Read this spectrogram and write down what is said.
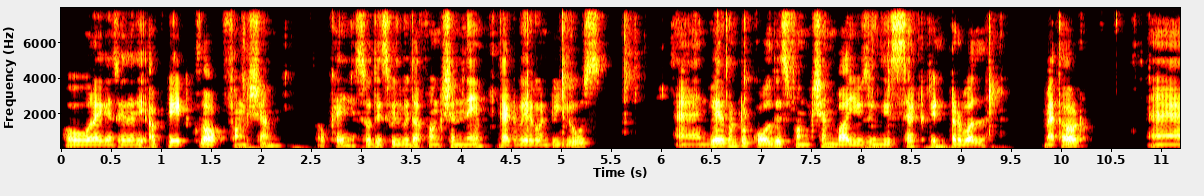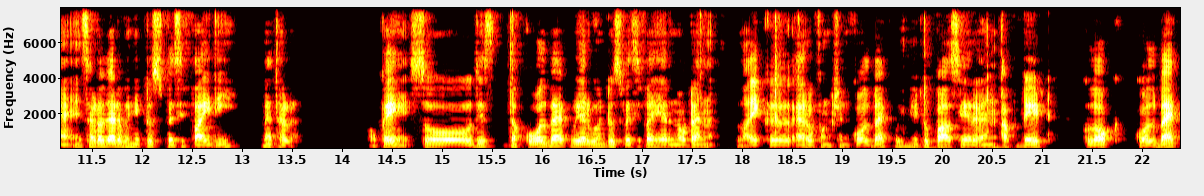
or I can say that the update clock function. Okay so this will be the function name that we are going to use. And we are going to call this function by using the set interval method. And inside of that we need to specify the method. Okay so this the callback we are going to specify here not an like uh, arrow function callback. We need to pass here an update clock callback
